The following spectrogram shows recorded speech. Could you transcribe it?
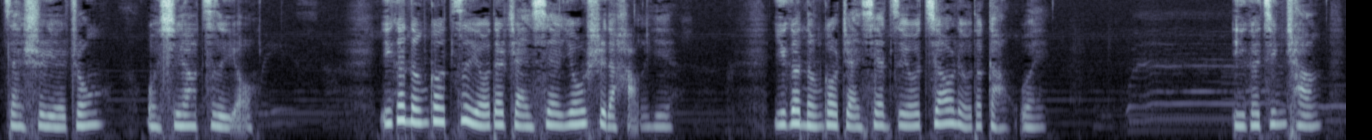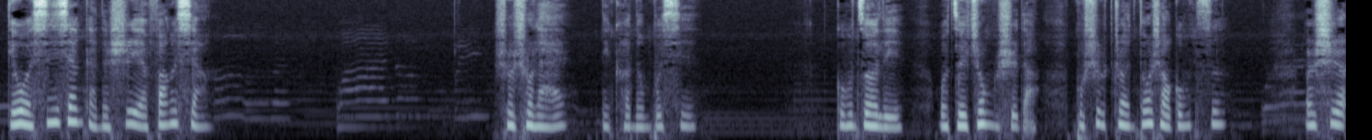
在事业中，我需要自由，一个能够自由的展现优势的行业，一个能够展现自由交流的岗位，一个经常给我新鲜感的事业方向。说出来，你可能不信。工作里，我最重视的不是赚多少工资，而是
